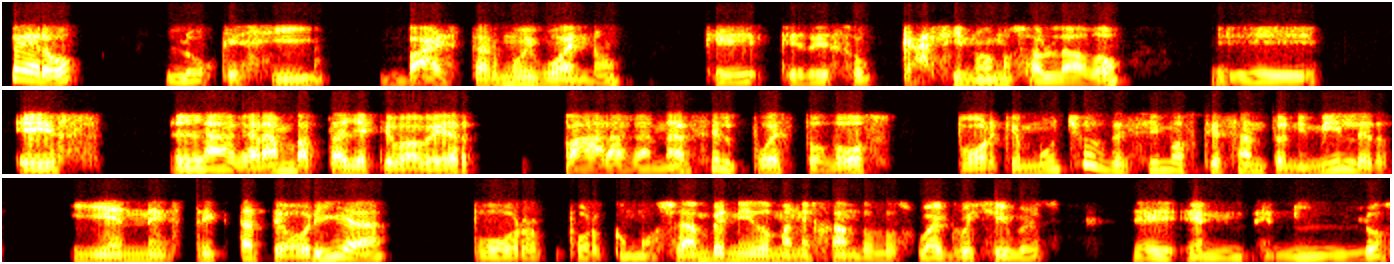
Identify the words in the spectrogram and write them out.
Pero lo que sí va a estar muy bueno, que, que de eso casi no hemos hablado, eh, es la gran batalla que va a haber para ganarse el puesto 2, porque muchos decimos que es Anthony Miller y en estricta teoría, por, por cómo se han venido manejando los wide receivers eh, en, en, los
